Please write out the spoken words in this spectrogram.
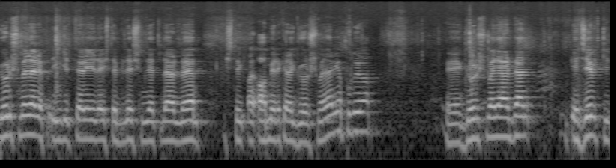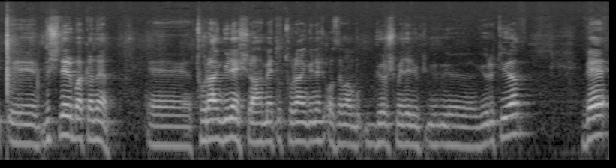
görüşmeler yap İngiltere ile işte Birleşmiş Milletler'le işte Amerika ile görüşmeler yapılıyor. E, görüşmelerden Ecevit e, Dışişleri Bakanı e, Turan Güneş, rahmetli Turan Güneş o zaman bu görüşmeleri yü- yürütüyor. Ve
